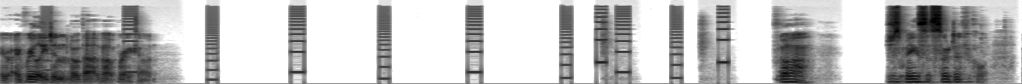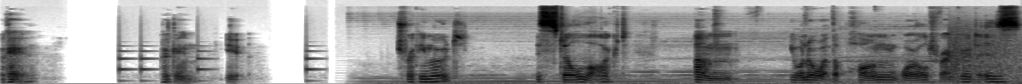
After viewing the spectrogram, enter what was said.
I really didn't know that about Breakout. Ugh. It just makes it so difficult. Okay. Okay. Yeah. Trippy mode is still locked. Um, you wanna know what the Pong world record is?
